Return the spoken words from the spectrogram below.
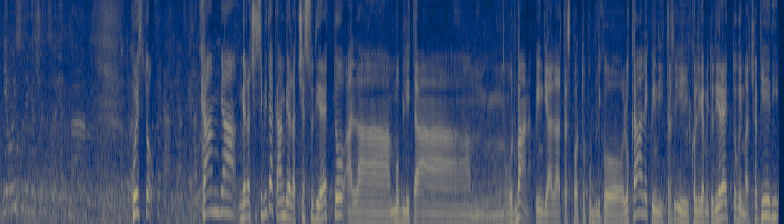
Abbiamo visto degli ascensori, ma Questo cambia, l'accessibilità cambia l'accesso diretto alla mobilità um, urbana, quindi al trasporto pubblico locale, quindi il collegamento diretto con i marciapiedi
